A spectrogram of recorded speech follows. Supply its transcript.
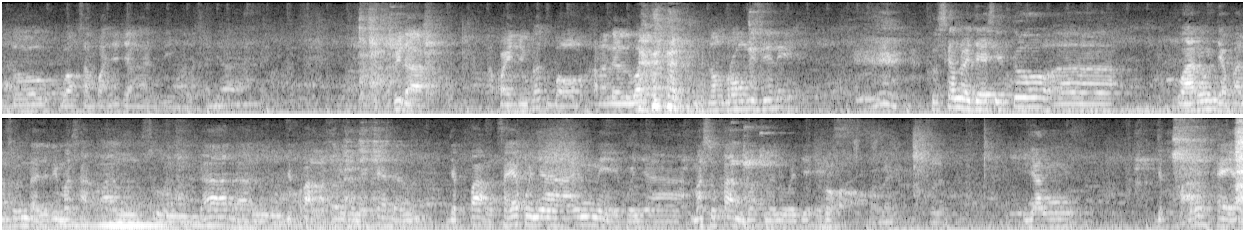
untuk buang sampahnya jangan di mana saja tapi dah apain juga tuh bawa makanan dari luar? Nongkrong di sini Terus kan WJS itu eh, warung Japan Sunda, jadi masakan Sunda dan Jepang atau Indonesia dan Jepang. Saya punya ini nih, punya masukan buat menu WJS. boleh boleh Yang Jepang, eh yang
